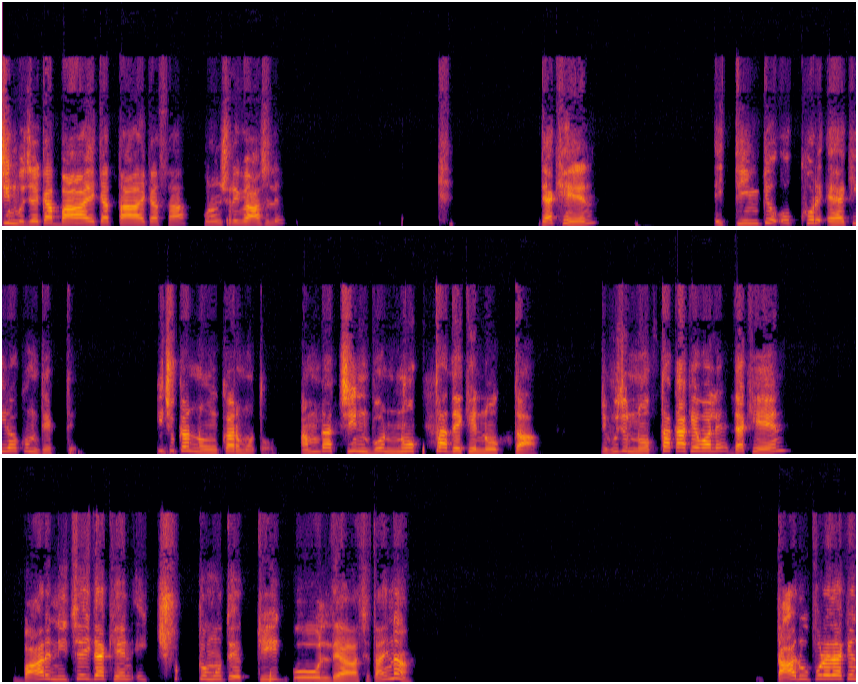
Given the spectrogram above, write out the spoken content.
চিনবো যে এটা বা এটা তা এটা সা? কোরআন শরীফে আসলে? দেখেন, এই তিনটে অক্ষর একই রকম দেখতে। কিছুটা নৌকার মতো। আমরা চিনবো নোক্তা দেখে নোক্তা। যে হুজুর নোক্তা কাকে বলে? দেখেন, বার নিচেই দেখেন, এই ছোট্ট মতো একটি গোল দেয়া আছে, তাই না? তার উপরে দেখেন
